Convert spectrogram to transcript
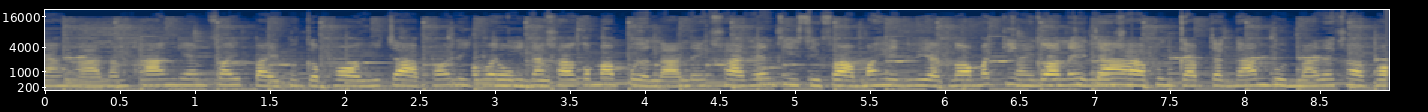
ยางหาน้ำทางแย่งไฟไปเพิ่นกับพ่ออยู่จ้าพ่อได้วันนี้นะคะ ก็มาเปิดร้านเลยค่ะแทนที่สีฟ้ามาเห็ดเวียกเนาะมากินก่อนเลยจ้าเพิ่งกลับจากงานบุญมาเลยค่ะพ่อ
